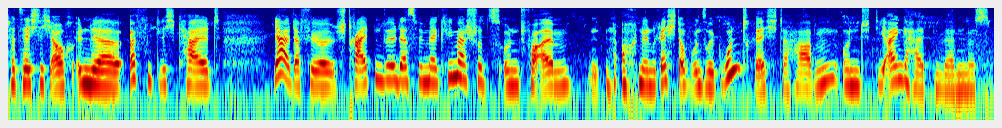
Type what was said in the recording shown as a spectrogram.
tatsächlich auch in der Öffentlichkeit ja, dafür streiten will, dass wir mehr Klimaschutz und vor allem auch ein Recht auf unsere Grundrechte haben und die eingehalten werden müssen.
